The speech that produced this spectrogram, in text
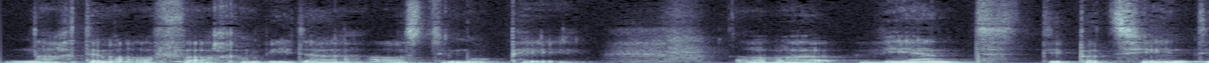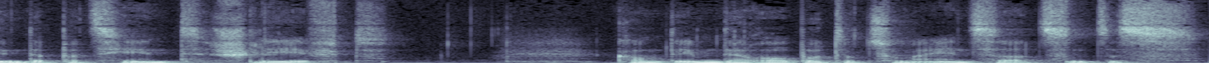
nach dem Aufwachen wieder aus dem OP. Aber während die Patientin, der Patient schläft, kommt eben der Roboter zum Einsatz und das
